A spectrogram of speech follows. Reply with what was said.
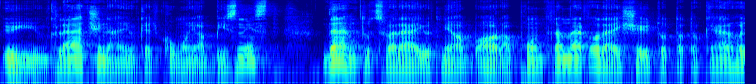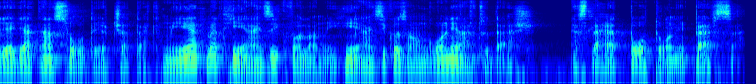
üljünk le, csináljunk egy komolyabb bizniszt, de nem tudsz vele eljutni arra a pontra, mert odáig se jutottatok el, hogy egyáltalán szót értsetek. Miért? Mert hiányzik valami, hiányzik az angol nyelvtudás. Ezt lehet pótolni, persze.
